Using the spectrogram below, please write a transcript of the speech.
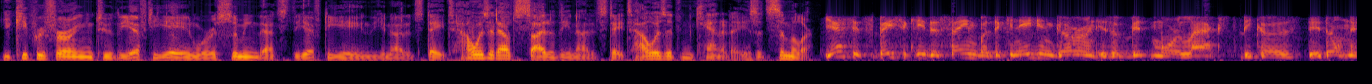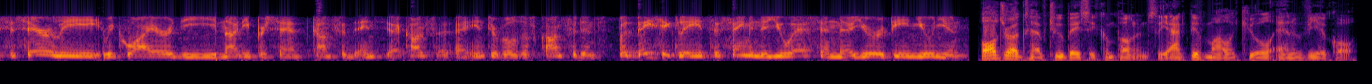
You keep referring to the FDA, and we're assuming that's the FDA in the United States. How is it outside of the United States? How is it in Canada? Is it similar? Yes, it's the same, but the Canadian government is a bit more lax because they don't necessarily require the 90% confidence, uh, conf- uh, intervals of confidence. But basically, it's the same in the U.S. and the European Union. All drugs have two basic components the active molecule and a vehicle.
